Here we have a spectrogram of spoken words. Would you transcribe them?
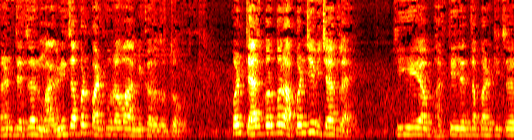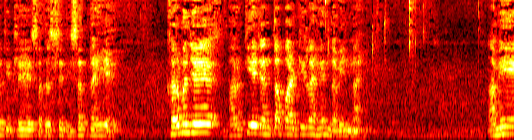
कारण त्याचा मागणीचा पण पाठपुरावा आम्ही करत होतो. पण त्याचबरोबर आपण जे विचारलं आहे की भारतीय जनता पार्टीचं तिथले सदस्य दिसत नाही आहेत खरं म्हणजे भारतीय जनता पार्टीला हे नवीन नाही. आम्ही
